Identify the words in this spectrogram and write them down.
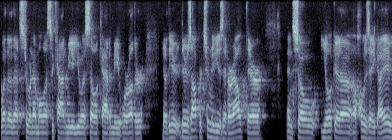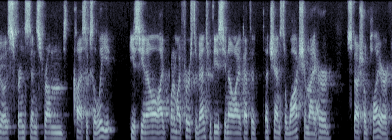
whether that's through an MLS academy, a USL academy, or other. You know, there, there's opportunities that are out there. And so you look at a, a Jose Gallegos, for instance, from Classics Elite, ECNL. I, one of my first events with ECNL, I got the, a chance to watch him, and I heard special player.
